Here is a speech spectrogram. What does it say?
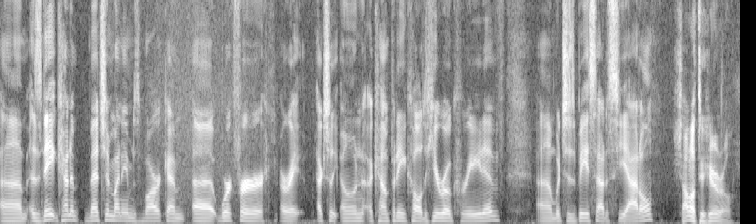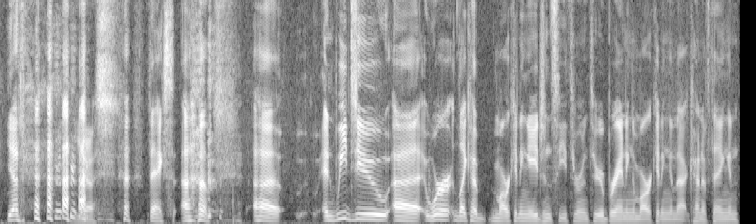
Um, as Nate kind of mentioned, my name is Mark. I'm uh, work for, or I actually own a company called Hero Creative, um, which is based out of Seattle. Shout out to Hero. Yeah, yes. thanks. Um, uh, and we do, uh, we're like a marketing agency through and through, branding and marketing and that kind of thing. And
